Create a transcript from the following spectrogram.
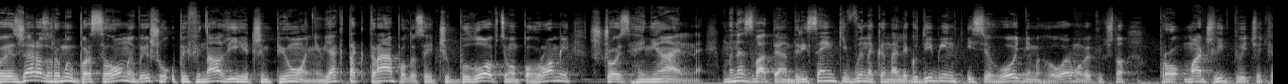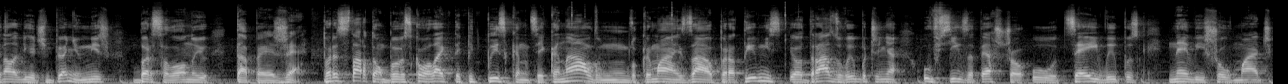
ПСЖ розгромив Барселону і вийшов у півфінал Ліги Чемпіонів. Як так трапилося і чи було в цьому погромі щось геніальне? Мене звати Андрій Сеньків, ви на каналі Goodibing, і сьогодні ми говоримо виключно про матч відповідь чвертьфіналу Ліги Чемпіонів між Барселоною та ПСЖ. Перед стартом обов'язково лайк та підписка на цей канал, зокрема і за оперативність, і одразу вибачення у всіх за те, що у цей випуск не війшов матч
